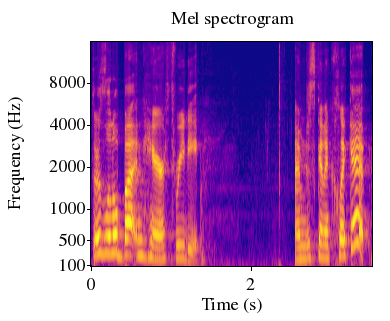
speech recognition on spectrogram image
there's a little button here, 3D. I'm just gonna click it,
